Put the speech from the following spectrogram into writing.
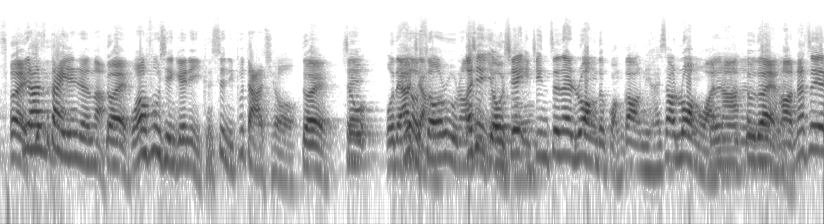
因为他是代言人嘛。对，我要付钱给你，可是你不打球。对，所以我等下讲收入，而且有些已经正在 run 的广告，你还是要 run 完啊，对不对？好，那这些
